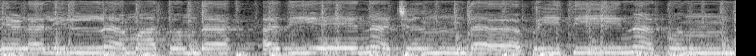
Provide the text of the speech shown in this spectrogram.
ಹೇಳಲಿಲ್ಲ ಮಾತೊಂದ ಅದಿಯೇನ ಚಂದ ಪ್ರೀತಿನ ಕೊಂದ.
